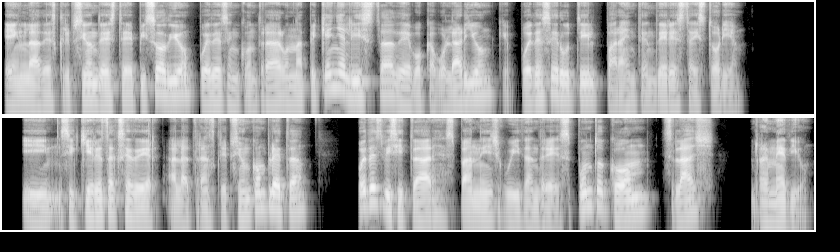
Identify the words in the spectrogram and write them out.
en la descripción de este episodio puedes encontrar una pequeña lista de vocabulario que puede ser útil para entender esta historia. Y si quieres acceder a la transcripción completa, puedes visitar spanishwithandres.com slash remedio.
